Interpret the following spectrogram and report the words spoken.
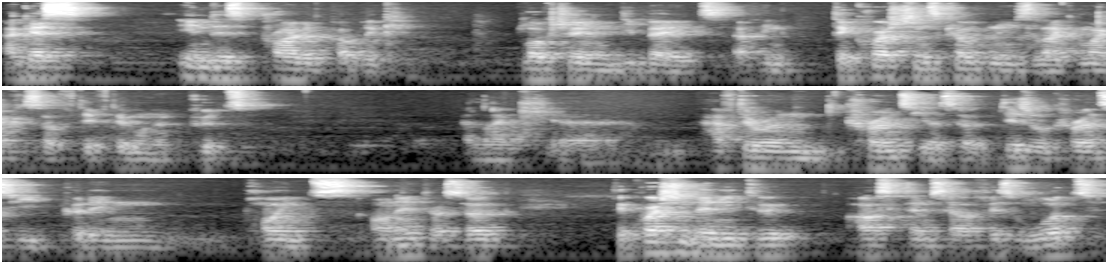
I guess in this private-public blockchain debate, I think the questions companies like Microsoft, if they want to put uh, like uh, have their own currency, or so digital currency, putting points on it, or so, the question they need to ask themselves is what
